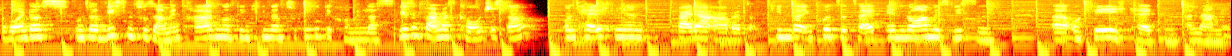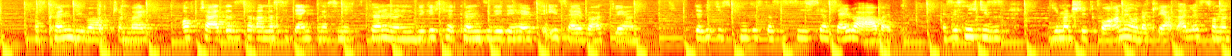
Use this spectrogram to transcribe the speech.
Wir wollen das unser Wissen zusammentragen und den Kindern zugutekommen lassen. Wir sind vor allem als Coaches da und helfen ihnen bei der Erarbeitung. Kinder in kurzer Zeit enormes Wissen äh, und Fähigkeiten erlangen. Was können sie überhaupt schon? Weil oft scheitert es daran, dass sie denken, dass sie nichts können und in Wirklichkeit können sie dir die Hälfte eh selber erklären. Der wichtigste Punkt ist, dass sie sich ja selber arbeiten. Es ist nicht dieses, jemand steht vorne und erklärt alles, sondern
